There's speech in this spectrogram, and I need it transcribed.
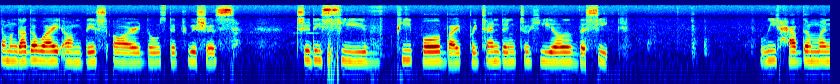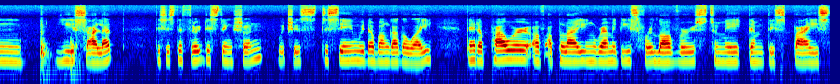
The Manggagaway, um, these are those that wishes to deceive people by pretending to heal the sick. We have the Manyi Salat. This is the third distinction, which is the same with the Manggagaway. They had a power of applying remedies for lovers to make them despise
